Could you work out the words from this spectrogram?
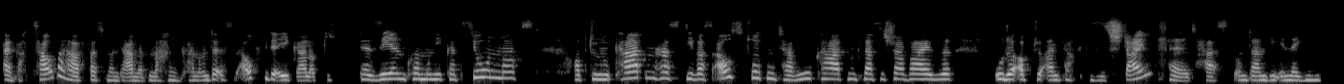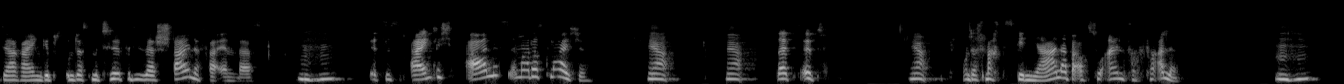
einfach zauberhaft, was man damit machen kann. Und da ist auch wieder egal, ob du es per Seelenkommunikation machst, ob du Karten hast, die was ausdrücken, Tarotkarten klassischerweise, oder ob du einfach dieses Steinfeld hast und dann die Energie da reingibst und das mit Hilfe dieser Steine veränderst. Mhm es ist eigentlich alles immer das Gleiche. Ja, ja. That's it. Ja. Und das macht es genial, aber auch so einfach für alle. Mhm.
